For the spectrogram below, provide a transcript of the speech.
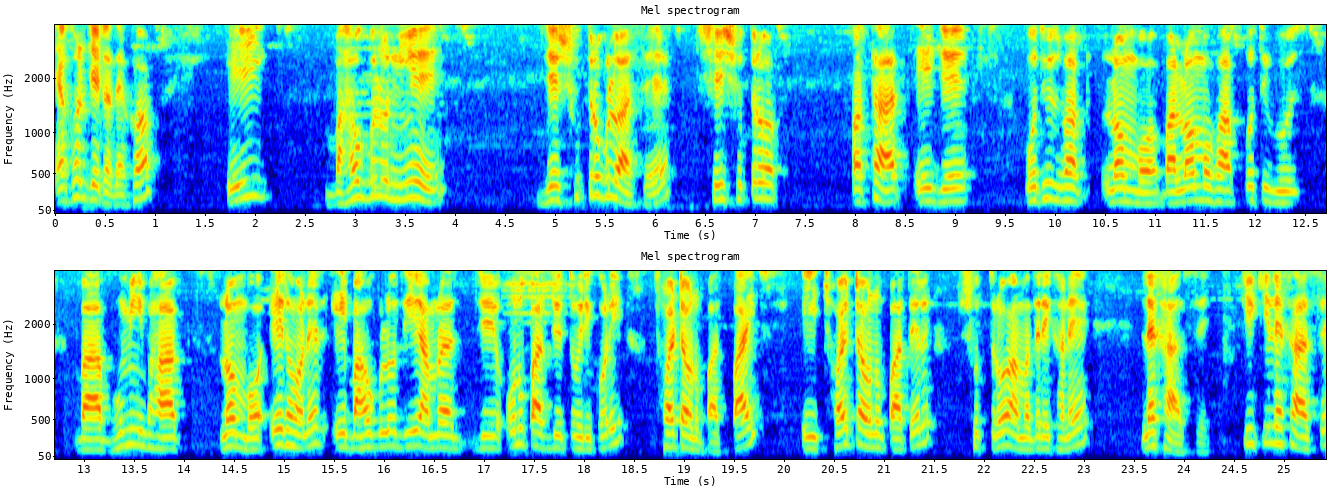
এখন যেটা দেখো এই বাহুগুলো নিয়ে যে সূত্রগুলো আছে, সেই সূত্র অর্থাৎ এই যে অতিভুজ ভাগ লম্ব বা লম্ব ভাগ অতিভুজ বা ভূমি ভাগ লম্ব এই ধরনের এই বাহুগুলো দিয়ে আমরা যে অনুপাত যে তৈরি করি, ছয়টা অনুপাত পাই। এই ছয়টা অনুপাতের সূত্র আমাদের এখানে লেখা আছে। কি কি লেখা আছে?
